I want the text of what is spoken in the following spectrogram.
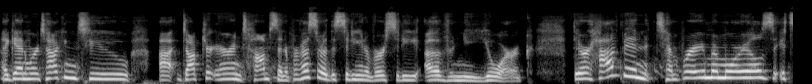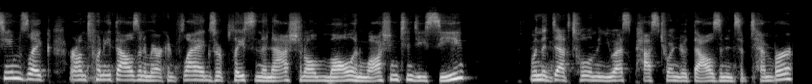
Again, we're talking to uh, Dr. Erin Thompson, a professor at the City University of New York. There have been temporary memorials. It seems like around 20,000 American flags were placed in the National Mall in Washington, D.C. When the death toll in the US passed 200,000 in September,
